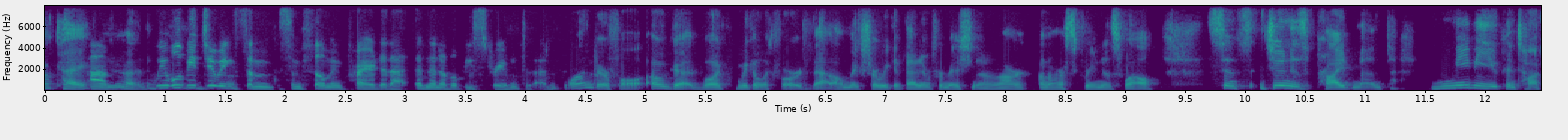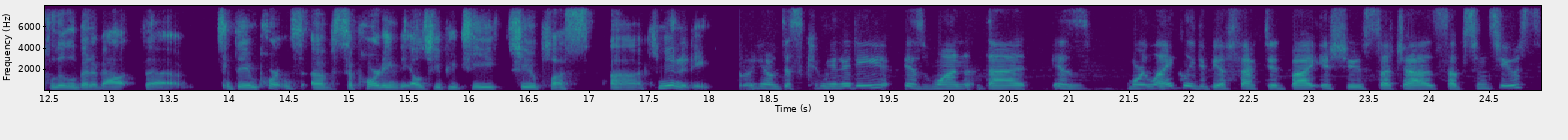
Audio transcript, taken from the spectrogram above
Okay, um, good. We will be doing some some filming prior to that, and then it'll be streamed then. Wonderful. Oh, good. Well, we can look forward to that. I'll make sure we get that information on our on our screen as well. Since June is Pride Month, maybe you can talk a little bit about the the importance of supporting the LGBTQ plus uh, community. You know, this community is one that is more likely to be affected by issues such as substance use.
